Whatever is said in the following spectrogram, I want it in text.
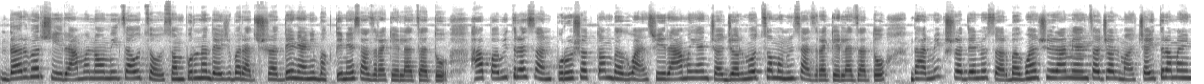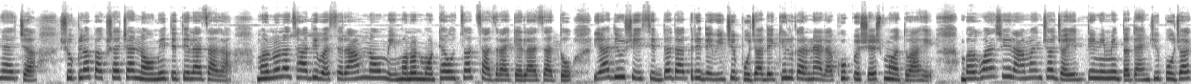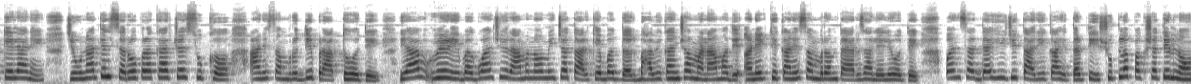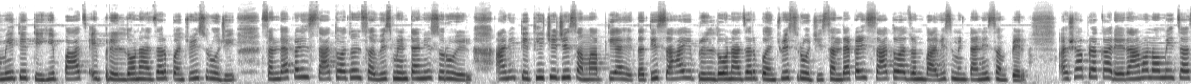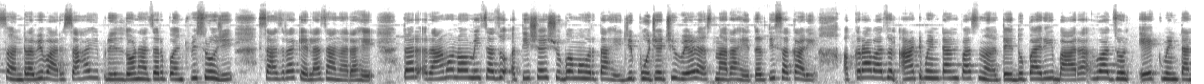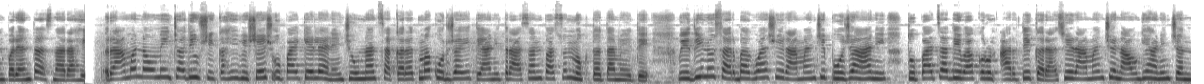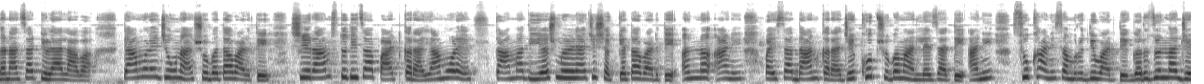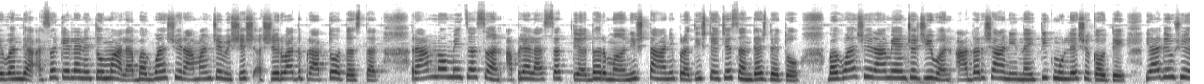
दरवर्षी रामनवमीचा उत्सव संपूर्ण देशभरात श्रद्धेने आणि भक्तीने साजरा केला जातो. हा पवित्र सण पुरुषोत्तम भगवान श्रीराम यांचा जन्मोत्सव म्हणून साजरा केला जातो. धार्मिक श्रद्धेनुसार भगवान श्रीराम यांचा जन्म चैत्र महिन्याच्या शुक्ल पक्षाच्या नवमी तिथीला झाला. म्हणूनच हा दिवस रामनवमी म्हणून मोठ्या उत्साहात साजरा केला जातो. या दिवशी सिद्धदात्री देवीची पूजा देखील करण्याला खूप विशेष महत्त्व आहे. भगवान श्रीरामांच्या जयंतीनिमित्त त्यांची पूजा केल्याने जीवनातील सर्व प्रकारचे सुख आणि समृद्धी प्राप्त होते. यावेळी भगवान श्री रामनवमीच्या तारखेबद्दल भाविकांच्या मनामध्ये अनेक ठिकाणी संभ्रम तयार झालेले होते. पण सध्या ही जी तारीख आहे तर ती शुक्ल पक्षातील नवमी तिथी ही पाच एप्रिल दोन हजार पंचवीस रोजी संध्याकाळी सात वाजून सव्वीस मिनिटांनी सुरू होईल आणि तिथीची जी समाप्ती आहे तर ती सहा एप्रिल दोन हजार पंचवीस रोजी संध्याकाळी सात वाजून बावीस मिनिटांनी संपेल. अशा प्रकारे रामनवमीचा सण रविवार सहा एप्रिल दोन हजार पंचवीस रोजी साजरा केला जाणार आहे. तर रामनवमीचा जो अतिशय शुभ मुहूर्त आहे, जी पूजेची वेळ असणार आहे तर ती सकाळी अकरा वाजून आठ मिनिटांपासून ते दुपारी बारा वाजून एक मिनिटांपर्यंत असणार आहे. रामनवमीच्या दिवशी काही विशेष उपाय केल्याने जीवनात सकारात्मक ऊर्जा येते आणि त्रासांपासून मुक्तता मिळते. विधीनुसार भगवान श्रीरामांची पूजा आणि तुपाचा दिवा करून आरती करा. श्रीरामांचे नाव घ्या आणि चंदनाचा टिळा लावा. त्यामुळे जीवनात शुभता वाढते. श्रीरामस्तुतीचा पाठ करा. यामुळे कामात यश मिळण्याची शक्यता वाढते. अन्न आणि पैसा दान करा, जे खूप शुभ मानले जाते आणि सुख आणि समृद्धी वाढते. गरजूंना जेवण द्या. असं केल्याने तुम्हाला भगवान श्रीरामांचे विशेष आशीर्वाद प्राप्त होत असतात. रामनवमीचा सण आपल्याला सत्य, धर्म, निष्ठा आणि प्रतिष्ठेचे संदेश देतो. भगवान श्रीराम यांचे जीवन आदर्श आणि नैतिक मूल्य शिकवते. या दिवशी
